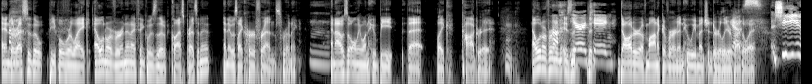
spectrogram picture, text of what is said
and the rest of the people were like Eleanor Vernon, I think, was the class president, and it was like her friends running, hmm. and I was the only one who beat that like cadre. Hmm. Eleanor Vernon Oh, is the, the king. daughter of Monica Vernon, who we mentioned earlier, by the way. She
